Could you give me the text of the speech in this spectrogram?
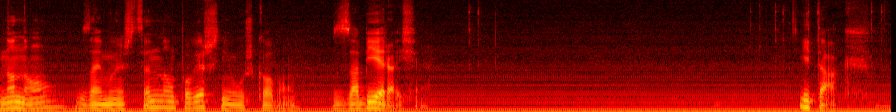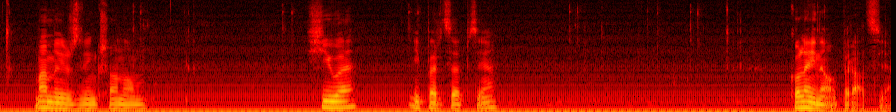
No, no, zajmujesz cenną powierzchnię łóżkową. Zabieraj się. I tak, mamy już zwiększoną siłę i percepcję. Kolejna operacja.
